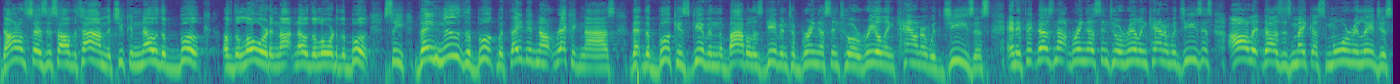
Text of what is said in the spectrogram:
Donald says this all the time that you can know the book of the Lord and not know the Lord of the book. See, they knew the book, but they did not recognize that the book is given, the Bible is given to bring us into a real encounter with Jesus. And if it does not bring us into a real encounter with Jesus, all it does is make us more religious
